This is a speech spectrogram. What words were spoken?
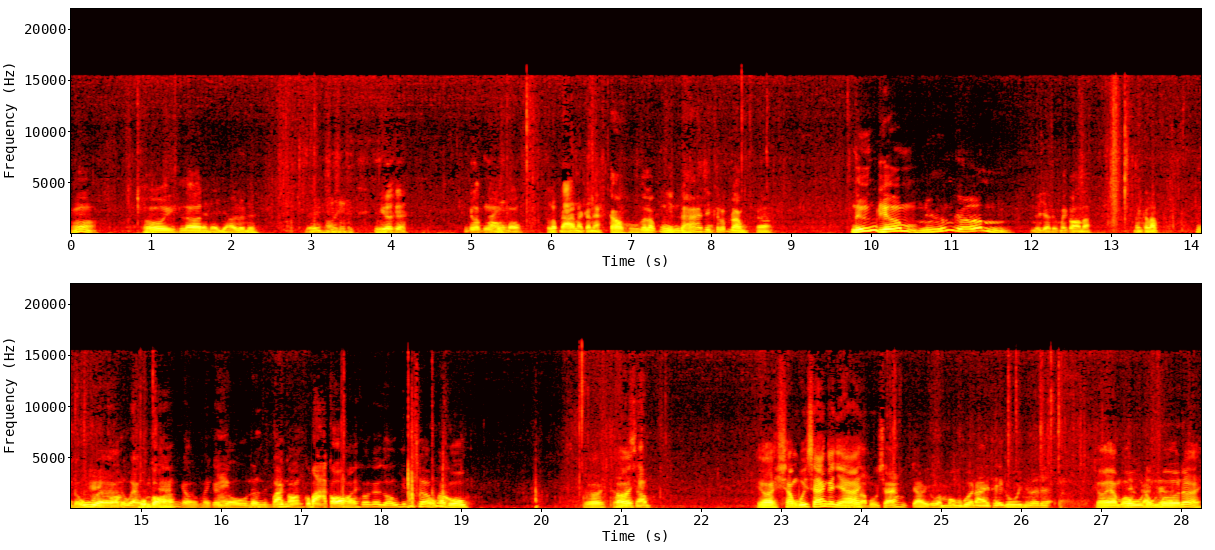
Đó. rồi để, lên. Để dở lên đi. Để hồi nhớ kìa cái lóc ngon bộ? Lóc đã nè cả nhà. Cầu cái lóc nhìn đã chứ cái lóc đồng À. nướng rơm. Nướng rơm. Nãy giờ được mấy con ta? Mấy con lóc đủ con. đủ ăn Bốn con sáng rồi mấy cái gô nó ba dính- con. Có ba con rồi có cái gô dính sớm cá á. gu rồi thôi thôi. xong. Rồi xong buổi sáng cả nhà Đó ơi. là buổi sáng. Trời âm mưu bữa nay thấy ruồi nữa đó. Trời âm u định mưa nữa rồi.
